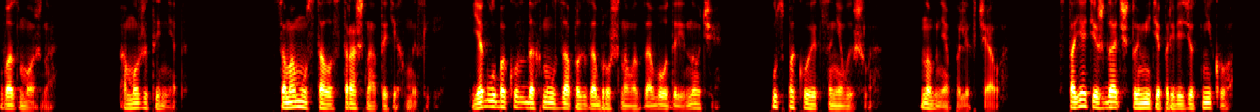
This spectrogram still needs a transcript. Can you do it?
Возможно. А может и нет. Самому стало страшно от этих мыслей. Я глубоко вздохнул запах заброшенного завода и ночи. Успокоиться не вышло, но мне полегчало. Стоять и ждать, что Митя привезет Нику,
